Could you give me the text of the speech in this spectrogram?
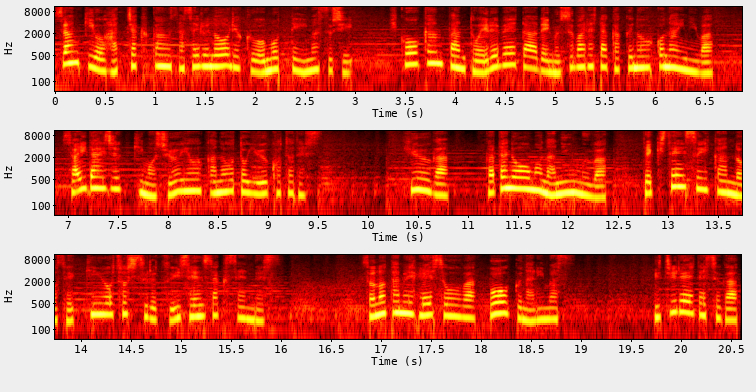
3機を発着艦させる能力を持っていますし、飛行甲板とエレベーターで結ばれた格納庫内には最大10機も収容可能ということです。ヒューガ、型の主な任務は、敵潜水艦の接近を阻止する追戦作戦です。そのため兵装は多くなります。一例ですが、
